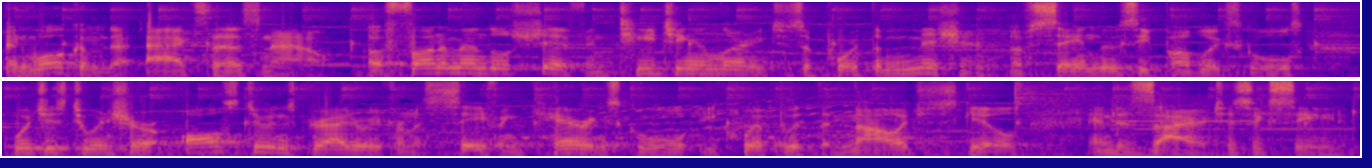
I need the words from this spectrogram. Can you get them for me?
and welcome to Access Now, a fundamental shift in teaching and learning to support the mission of St. Lucie Public Schools, which is to ensure all students graduate from a safe and caring school equipped with the knowledge, skills, and desire to succeed.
